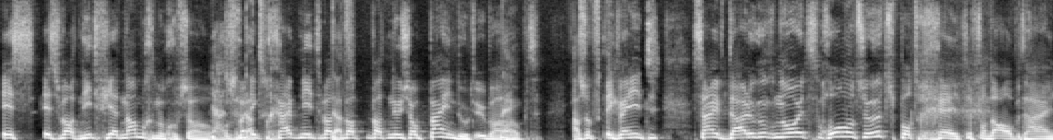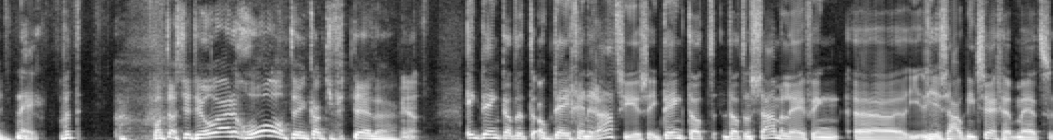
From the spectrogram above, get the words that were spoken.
Is, is wat niet Vietnam genoeg of zo. Ja, Of zo dat- ik begrijp niet wat, dat. wat, wat nu zo pijn doet, überhaupt. Alsof Ik weet niet, zij heeft duidelijk nog nooit Hollandse hutspot gegeten van de Albert Heijn. Nee, wat, Want daar zit heel weinig Holland in, kan ik je vertellen. Ja. Ik denk dat het ook degeneratie is. Ik denk dat, dat een samenleving, eh, je zou het niet zeggen met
